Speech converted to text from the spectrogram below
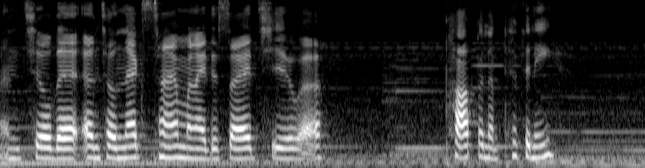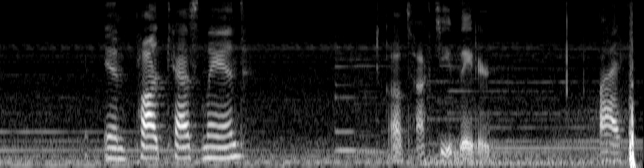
until that until next time when I decide to uh, pop an epiphany in podcast land. I'll talk to you later. Bye.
